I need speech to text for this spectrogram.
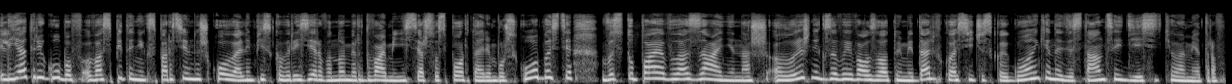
Илья Трегубов, воспитанник спортивной школы Олимпийского резерва номер два Министерства спорта Оренбургской области, выступая в Лозанне, наш лыжник завоевал золотую медаль в классической гонке на дистанции 10 километров.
